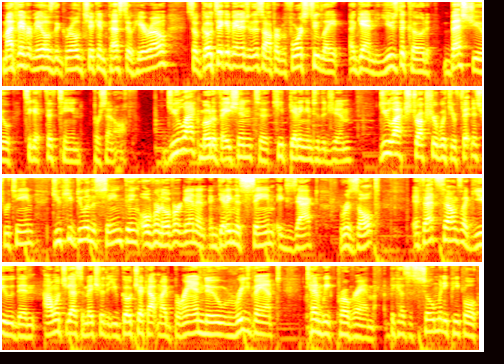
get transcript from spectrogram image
My favorite meal is the grilled chicken pesto hero, so go take advantage of this offer before it's too late. Again, use the code BESTYOU to get 15% off. Do you lack motivation to keep getting into the gym? Do you lack structure with your fitness routine? Do you keep doing the same thing over and over again and, and getting the same exact result? If that sounds like you, then I want you guys to make sure that you go check out my brand new, revamped 10 week program because so many people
